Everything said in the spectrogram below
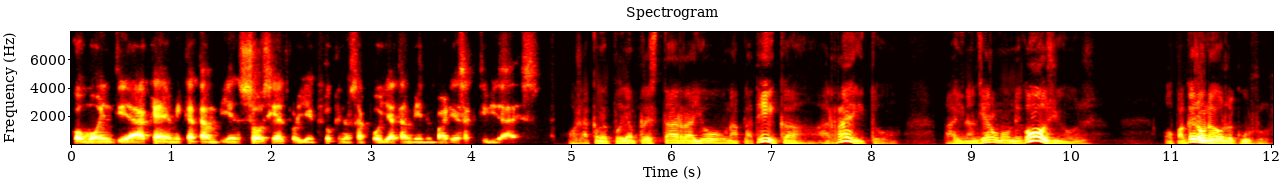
como entidad académica también socia del proyecto que nos apoya también en varias actividades. O sea que me podrían prestar yo una platica a rédito para financiar unos negocios o para qué eran esos recursos.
